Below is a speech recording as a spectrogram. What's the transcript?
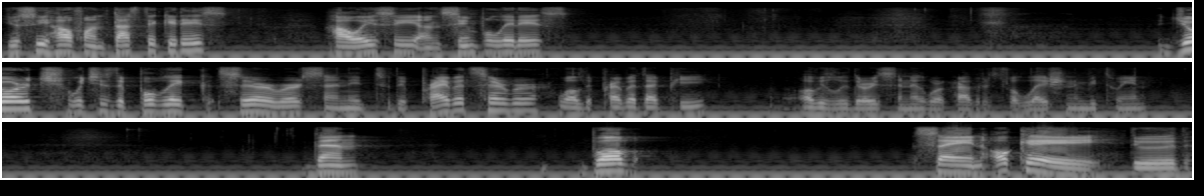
You see how fantastic it is? How easy and simple it is? George, which is the public server, send it to the private server, well the private IP. Obviously there is a network address translation in between. Then Bob saying, okay, dude,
